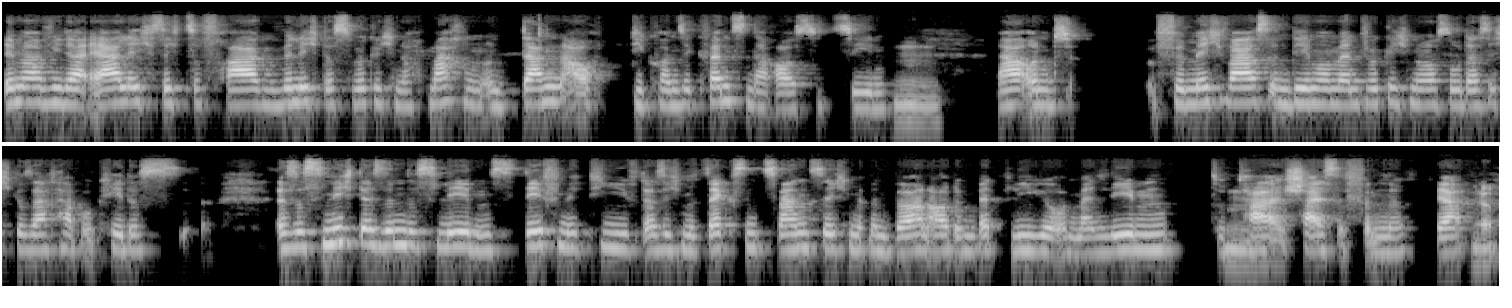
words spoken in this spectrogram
immer wieder ehrlich sich zu fragen, will ich das wirklich noch machen und dann auch die Konsequenzen daraus zu ziehen. Mhm. Ja, und für mich war es in dem Moment wirklich nur so, dass ich gesagt habe, okay, das, es ist nicht der Sinn des Lebens, definitiv, dass ich mit 26 mit einem Burnout im Bett liege und mein Leben total mhm. scheiße finde. Ja? ja.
